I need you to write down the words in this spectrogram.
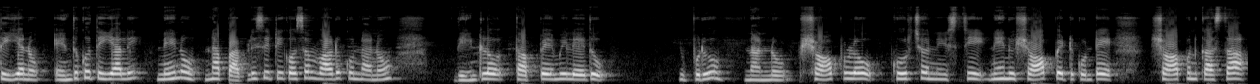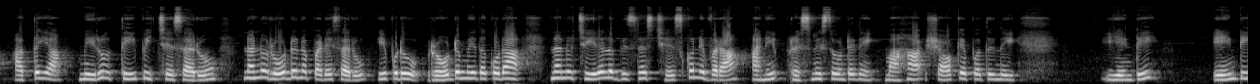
తీయను. ఎందుకు తీయాలి? నేను నా పబ్లిసిటీ కోసం వాడుకున్నాను. దీంట్లో తప్పేమీ లేదు. ఇప్పుడు నన్ను షాపులో కూర్చొనిస్తే నేను షాప్ పెట్టుకుంటే షాపును కాస్త అత్తయ్య మీరు తీపి ఇచ్చేశారు నన్ను రోడ్డున పడేశారు ఇప్పుడు రోడ్డు మీద కూడా నన్ను చీరల బిజినెస్ చేసుకొనివ్వరా? అని ప్రశ్నిస్తూ ఉంటుంది. మహా షాక్ అయిపోతుంది. ఏంటి? ఏంటి?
